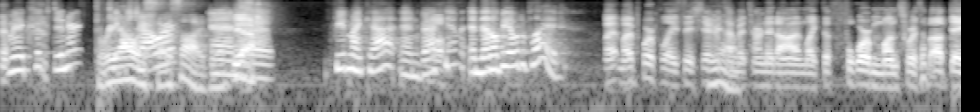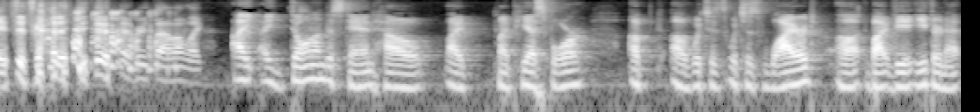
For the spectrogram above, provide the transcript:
I'm gonna cook dinner, Three take hours a set shower, aside, yeah. and Yeah. Uh, feed my cat and vacuum, and then I'll be able to play. My, my poor PlayStation. Every Yeah. time I turn it on, like the four months worth of updates, it's got to do. Every time I'm like, I, I don't understand how my my PS4 up uh, which is which is wired uh, by via Ethernet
